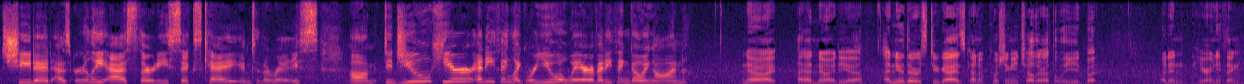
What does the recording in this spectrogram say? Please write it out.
cheated as early as 36K into the race. Um, did you hear anything? Like, were you aware of anything going on? No, I I had no idea. I knew there was two guys kind of pushing each other at the lead, but I didn't hear anything.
